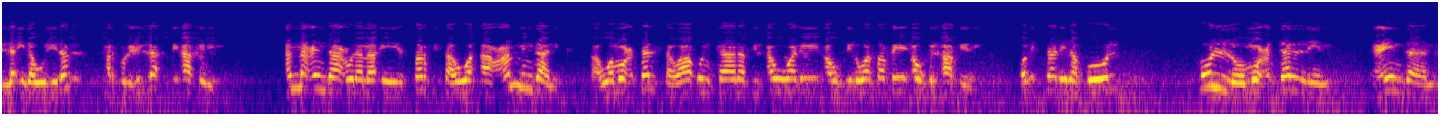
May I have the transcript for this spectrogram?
إلا إذا وجد حرف العلة في آخره. أما عند علماء الصرف فهو أعم من ذلك. فهو معتل سواء كان في الأول أو في الوسط أو في الآخر. وبالتالي نقول كل معتل عند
